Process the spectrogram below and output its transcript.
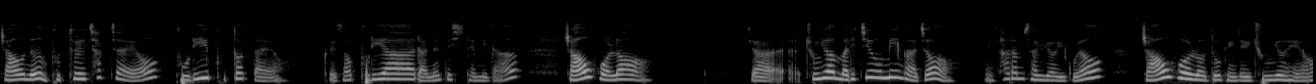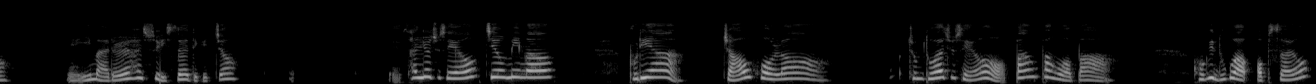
자오는 붙을 착자예요. 불이 붙었다요. 그래서 불이야라는 뜻이 됩니다. 자오홀러. 자, 중요한 말이 찌우밍하죠. 네, 사람 살려이고요. 자오홀러도 굉장히 중요해요. 네, 이 말을 할 수 있어야 되겠죠. 네, 살려주세요. 찌우밍아. 불이야. 자오홀러. 좀 도와주세요. 빵빵 워봐. 거기 누구 없어요?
